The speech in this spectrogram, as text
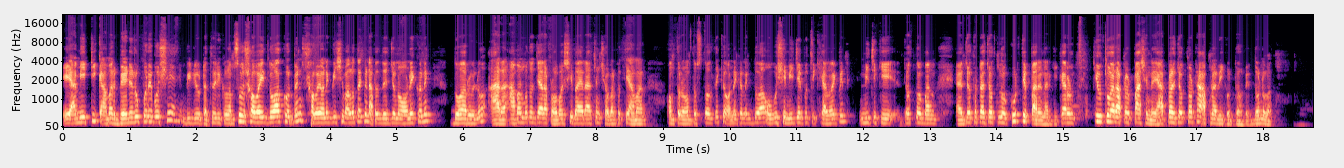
এই আমি ঠিক আমার বেডের উপরে বসে ভিডিওটা তৈরি করলাম। সো সবাই দোয়া করবেন, সবাই অনেক বেশি ভালো থাকবেন। আপনাদের জন্য অনেক অনেক দোয়া রইল। আর আমার মতো যারা প্রবাসী বাইরে আছেন, সবার প্রতি আমার অন্তর অন্তঃস্থল থেকে অনেক অনেক দোয়া। অবশ্যই নিজের প্রতি খেয়াল রাখবেন, নিজেকে যত্নবান যতটা যত্ন করতে পারেন আর কি। কারণ কেউ তো আর আপনার পাশে নাই। আপনার যত্নটা আপনারই করতে হবে। ধন্যবাদ।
